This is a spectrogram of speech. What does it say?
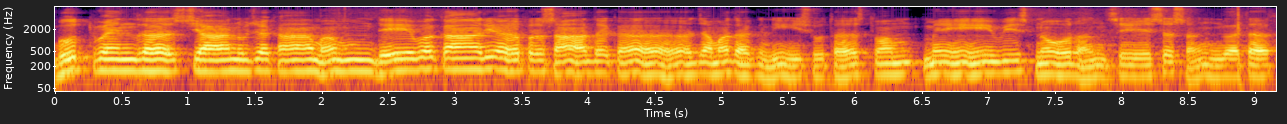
भूत्वेन्द्रस्यानुजकामं देवकार्यप्रसादक जमदग्निसुतस्त्वं मे विष्णोरंशेषसङ्गत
